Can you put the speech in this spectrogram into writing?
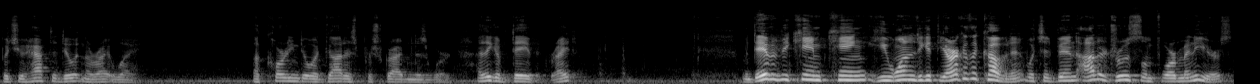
but you have to do it in the right way according to what God has prescribed in His Word. I think of David, right? When David became king, he wanted to get the Ark of the Covenant, which had been out of Jerusalem for many years.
